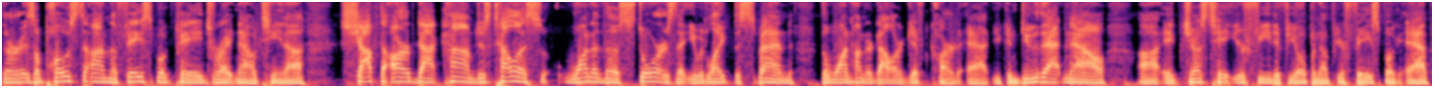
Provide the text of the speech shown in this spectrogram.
There is a post on the Facebook page right now, Tina. Shopthearb.com. Just tell us one of the stores that you would like to spend the $100 gift card at. You can do that now. Uh, it just hit your feed if you open up your Facebook app.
